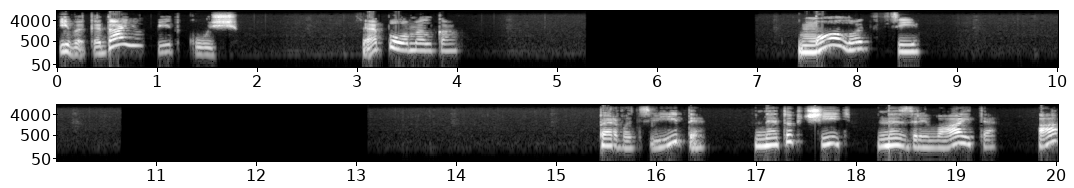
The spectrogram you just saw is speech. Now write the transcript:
і викидаю під кущ. Це помилка. Молодці. Первоцвіти не топчіть, не зривайте, а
